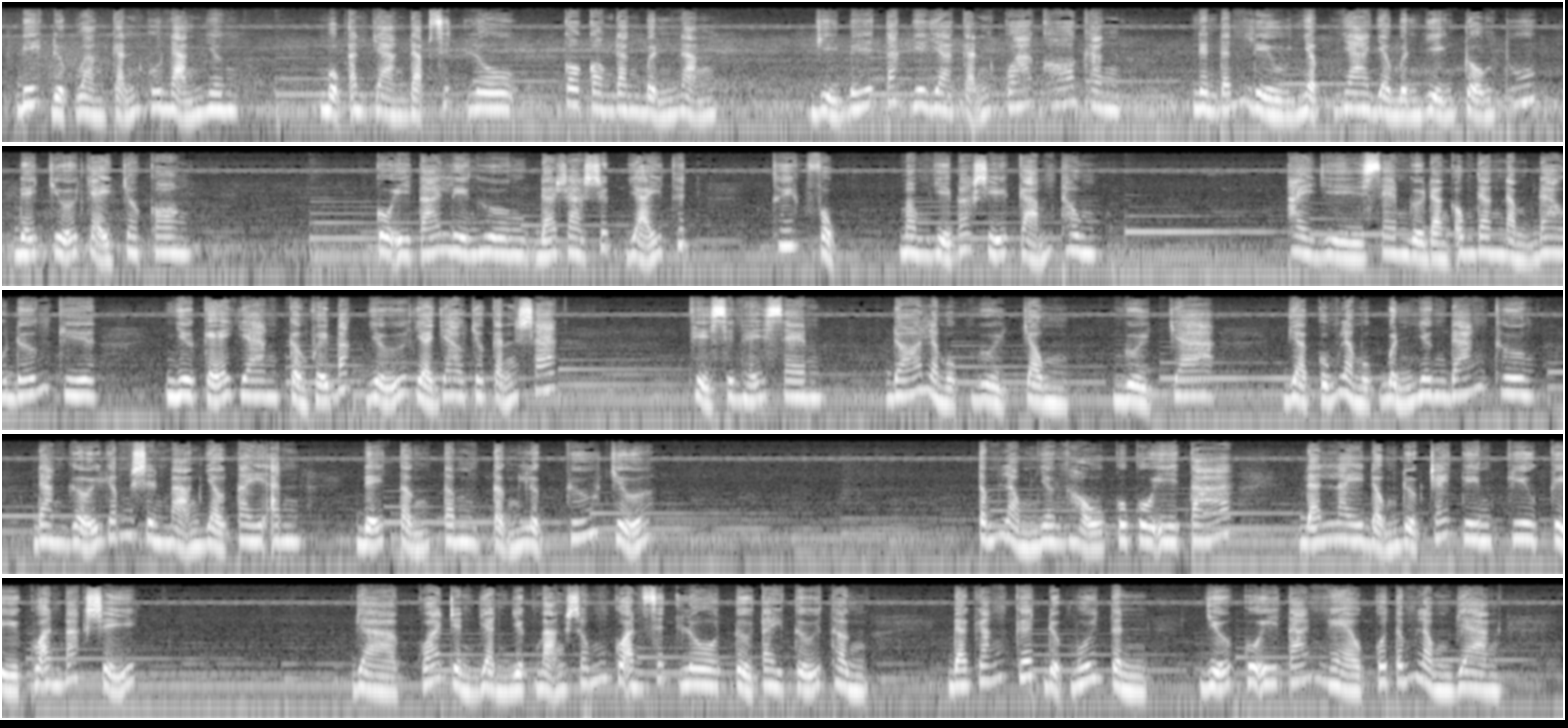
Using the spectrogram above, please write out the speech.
Biết được hoàn cảnh của nạn nhân, một anh chàng đạp xích lô có con đang bệnh nặng. Vì bế tắc với gia cảnh quá khó khăn, nên đánh liều nhập nha vào bệnh viện trộn thuốc để chữa chạy cho con. Cô y tá liên hương đã ra sức giải thích, thuyết phục, mong vị bác sĩ cảm thông. Thay vì xem người đàn ông đang nằm đau đớn kia như kẻ gian cần phải bắt giữ và giao cho cảnh sát, thì xin hãy xem đó là một người chồng, người cha và cũng là một bệnh nhân đáng thương, đang gửi gắm sinh mạng vào tay anh để tận tâm, tận lực cứu chữa. Tấm lòng nhân hậu của cô y tá đã lay động được trái tim kiêu kỳ của anh bác sĩ. Và quá trình giành giật mạng sống của anh Xích Lô từ tay tử thần đã gắn kết được mối tình giữa cô y tá nghèo có tấm lòng vàng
